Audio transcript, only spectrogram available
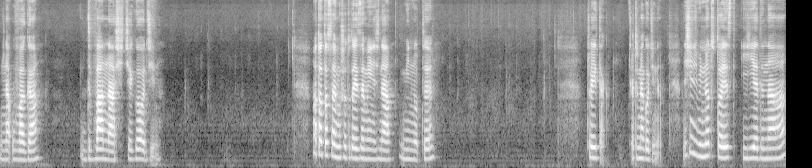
na uwaga 12 godzin. No to to sobie muszę tutaj zamienić na minuty. Czyli tak, znaczy na godzinę. 10 minut to jest jedna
